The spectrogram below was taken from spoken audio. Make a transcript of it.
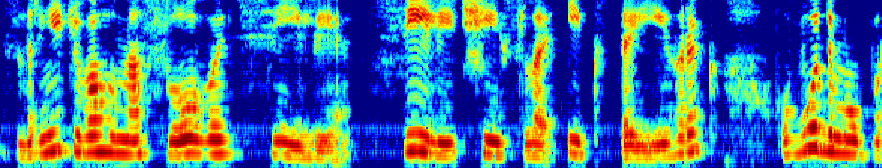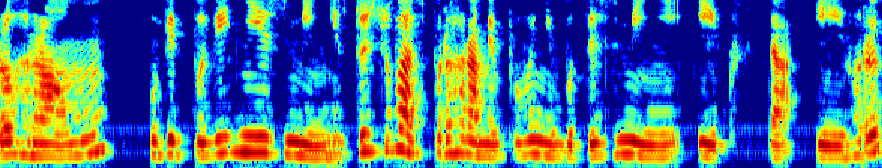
зверніть увагу на слово цілі. Цілі числа Х та Y вводимо в програму у відповідній зміні. Тобто у вас в програмі повинні бути змінні Х та Y.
